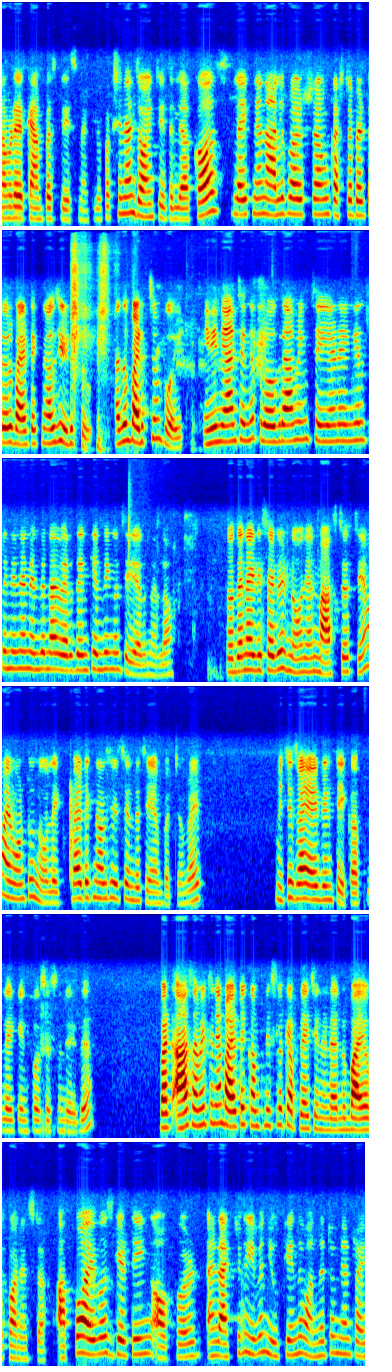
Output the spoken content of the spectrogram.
നമ്മുടെ ക്യാമ്പസ് പ്ലേസ്മെന്റിൽ പക്ഷെ ഞാൻ ജോയിൻ ചെയ്തില്ല. ബിക്കോസ് ലൈക്ക് ഞാൻ നാല് വർഷം കഷ്ടപ്പെട്ട ഒരു ബയോടെക്നോളജി എടുത്തു. അതും പഠിച്ചും പോയി. ഇനി ഞാൻ ചെന്ന് പ്രോഗ്രാമിംഗ് ചെയ്യണമെങ്കിൽ പിന്നെ ഞാൻ എന്തിനാ വെറുതെ എനിക്ക് എന്തെങ്കിലും ചെയ്യാറുന്നല്ലോ so then I decided no ഞാൻ മാസ്റ്റേഴ്സ് ചെയ്യാം. I want to know like biotechnology വെച്ച് എന്ത് ചെയ്യാൻ പറ്റും? Right which is why I'd take up like ഇൻഫോസിസിന്റെ ഇത്. ബട്ട് ആ സമയത്ത് ഞാൻ ബയോടെക് കമ്പനീസിലൊക്കെ അപ്ലൈ ചെയ്യുന്നുണ്ടായിരുന്നു ബയോകോൺ ആൻഡ് സ്റ്റഫ് അപ്പോൾ I was getting offered and actually even U കെന്ന് വന്നിട്ടും ഞാൻ ട്രൈ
